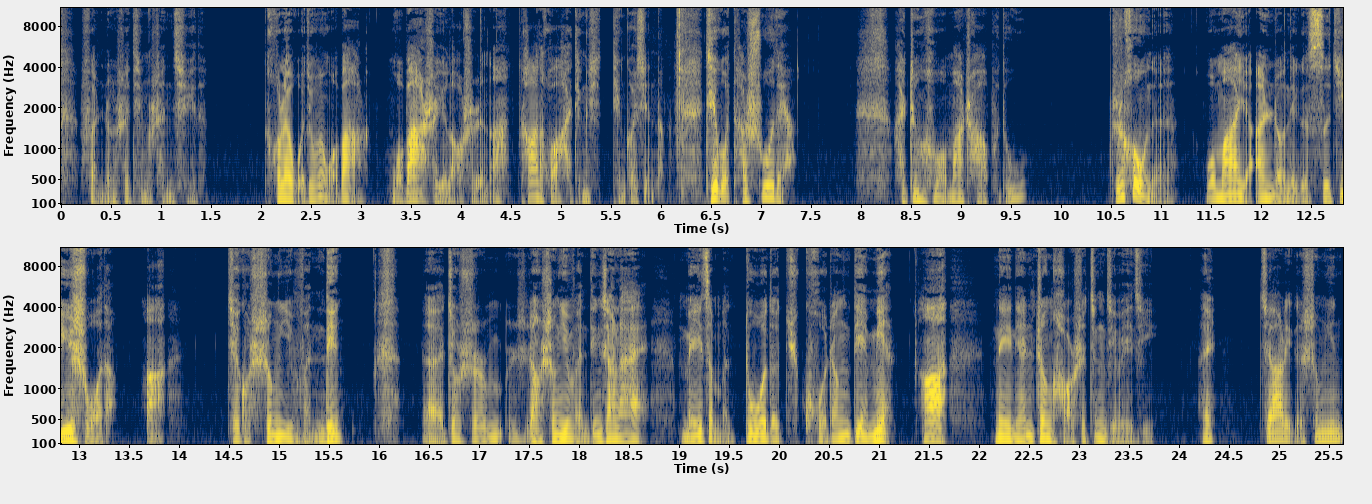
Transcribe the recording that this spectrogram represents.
反正是挺神奇的。后来我就问我爸了，我爸是一老实人啊，他的话还挺挺可信的。结果他说的呀，还真和我妈差不多。之后呢？我妈也按照那个司机说的啊，结果生意稳定，呃，就是让生意稳定下来，没怎么多的去扩张店面啊。那年正好是经济危机，哎，家里的声音，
